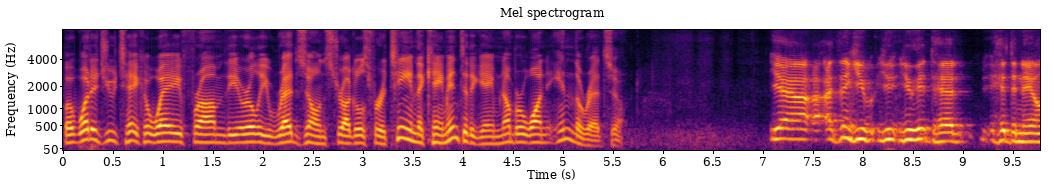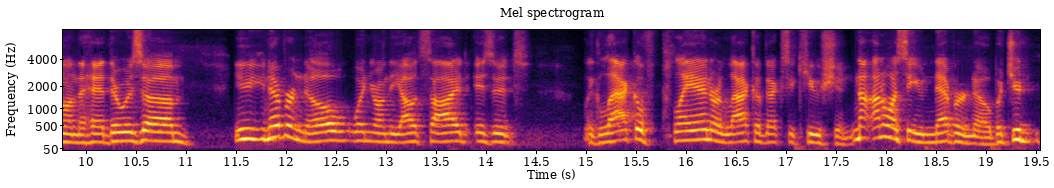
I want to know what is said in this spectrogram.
But what did you take away from the early red zone struggles for a team that came into the game number one in the red zone? Yeah, I think you, you you hit the head hit the nail on the head. There was um you you never know when you're on the outside is it like lack of plan or lack of execution. No, I don't want to say you never know, but you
